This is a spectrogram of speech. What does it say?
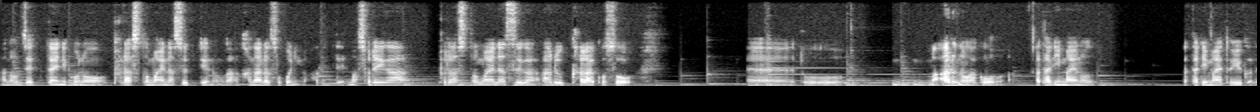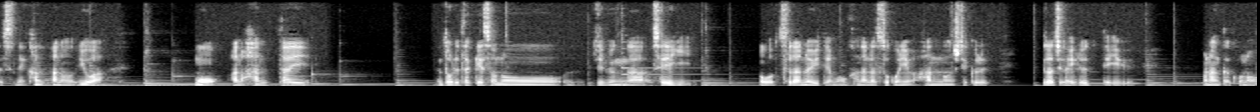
あの、絶対にこのプラスとマイナスっていうのが必ずそこにはあって、まあ、それが、プラスとマイナスがあるからこそ、えっ、ー、と、まあ、あるのがこう、当たり前の、当たり前というかですね、あの、要は、もう、あの、反対、どれだけその、自分が正義を貫いても必ずそこには反応してくる人たちがいるっていう、なんかこの、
